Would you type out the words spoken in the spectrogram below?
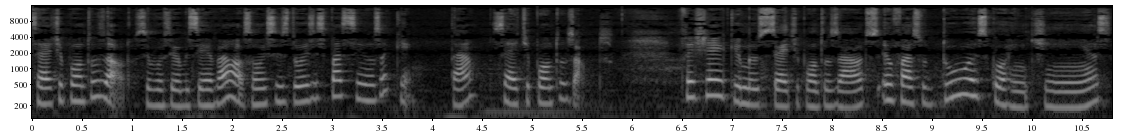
sete pontos altos. Se você observar, ó, são esses dois espacinhos aqui, tá? Sete pontos altos. Fechei aqui os meus sete pontos altos, eu faço duas correntinhas,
